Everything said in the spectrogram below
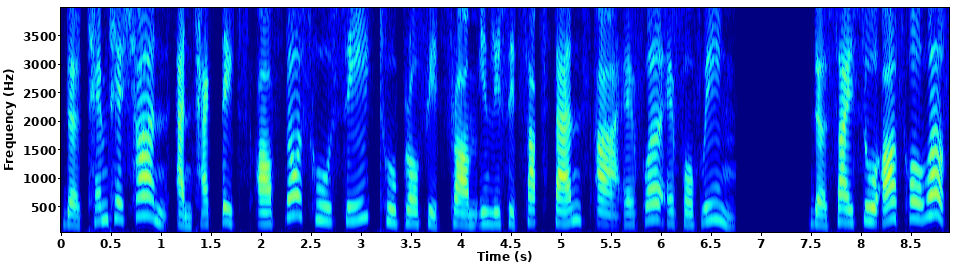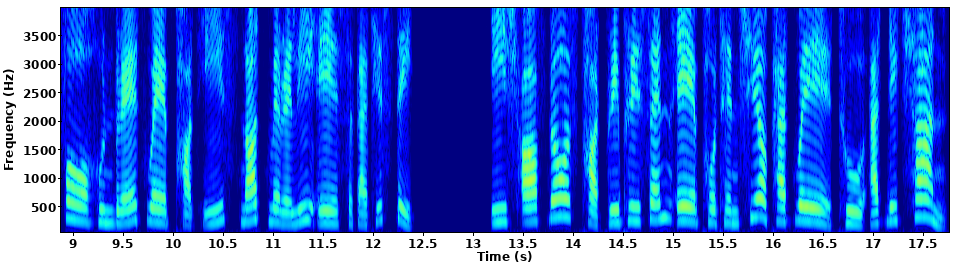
the temptation and tactics of those who seek to profit from illicit substance are ever evolving. The size of over 400 web pod is not merely a statistic. Each of those pods represent a potential pathway to addiction,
